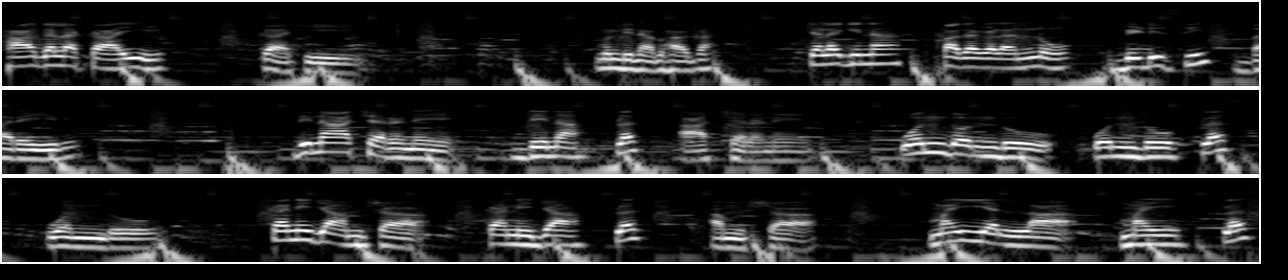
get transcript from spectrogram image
ಹಾಗಲಕಾಯಿ, ಕಹಿ. ಮುಂದಿನ ಭಾಗ. ಕೆಳಗಿನ ಪದಗಳನ್ನು ಬಿಡಿಸಿ ಬರೆಯಿರಿ. ದಿನಾಚರಣೆ, ದಿನ ಪ್ಲಸ್ ಆಚರಣೆ. ಒಂದೊಂದು, ಒಂದು ಪ್ಲಸ್ ಒಂದು. ಖನಿಜಾಂಶ, ಖನಿಜ ಪ್ಲಸ್ ಅಂಶ. ಮೈಯೆಲ್ಲ, ಮೈ ಪ್ಲಸ್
